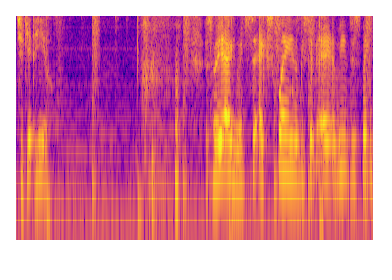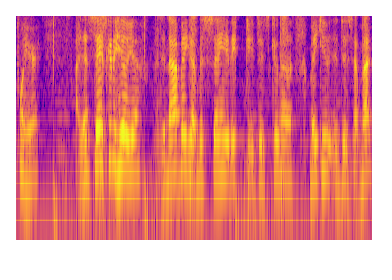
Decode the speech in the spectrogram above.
to get healed. just explain. Let me, let me just make a point here. I didn't say it's gonna heal you. I did not make it. I'm just saying it, it, it's gonna make you. It just. I'm not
